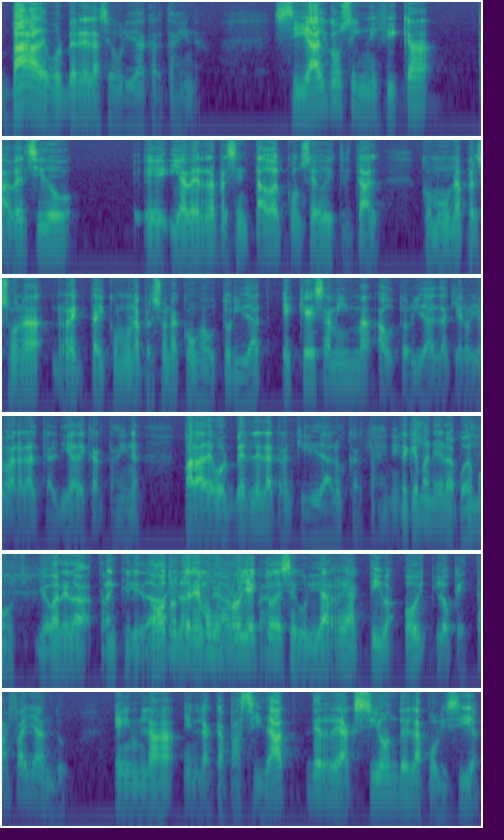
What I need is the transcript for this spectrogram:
va a devolverle la seguridad a Cartagena. Si algo significa haber sido eh, y haber representado al Consejo Distrital como una persona recta y como una persona con autoridad, es que esa misma autoridad la quiero llevar a la alcaldía de Cartagena para devolverle la tranquilidad a los cartageneros. ¿De qué manera podemos llevarle la tranquilidad? Nosotros tenemos un proyecto de seguridad reactiva. Hoy lo que está fallando en la, en la capacidad de reacción de la policía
